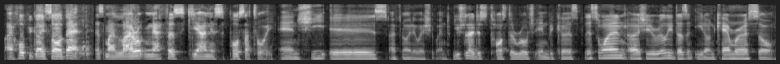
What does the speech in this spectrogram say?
I hope you guys saw that. That's my Lyrognathus giannisposatoi. And she is, I have no idea where she went. Usually I just toss the roach in because this one, uh, she really doesn't eat on camera. So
